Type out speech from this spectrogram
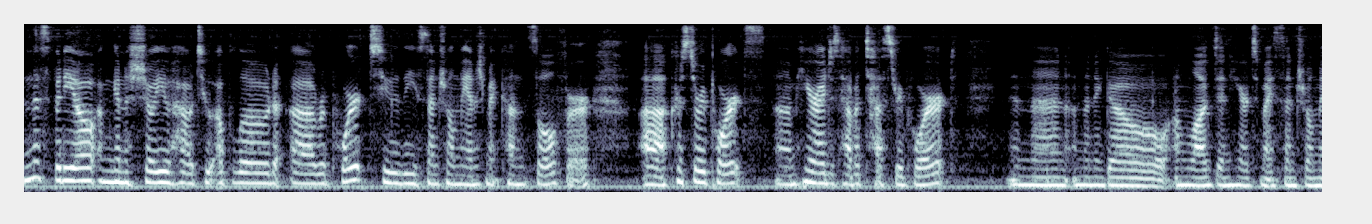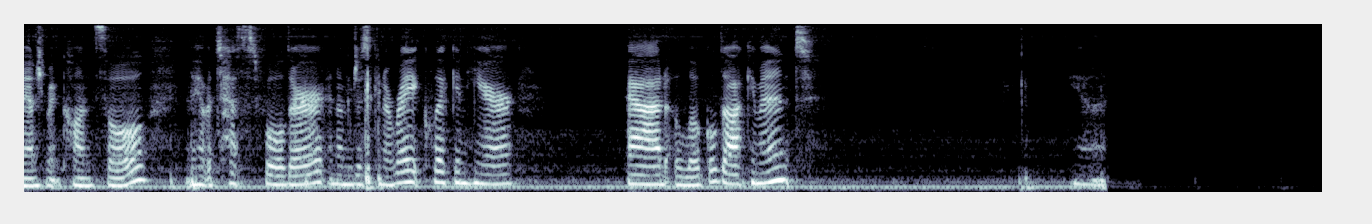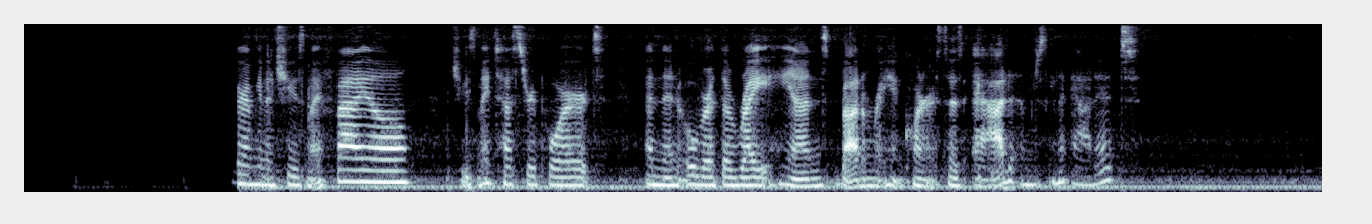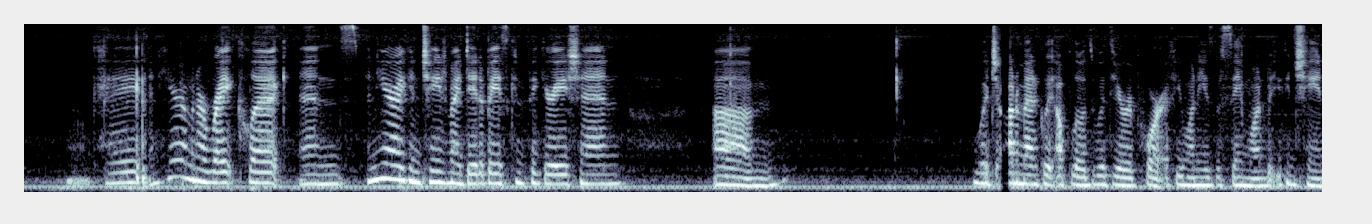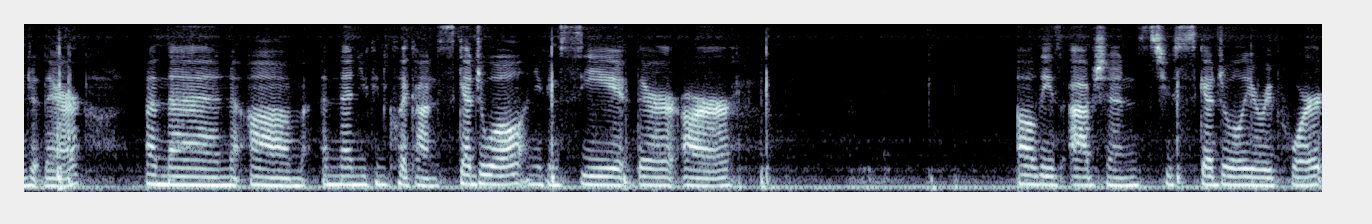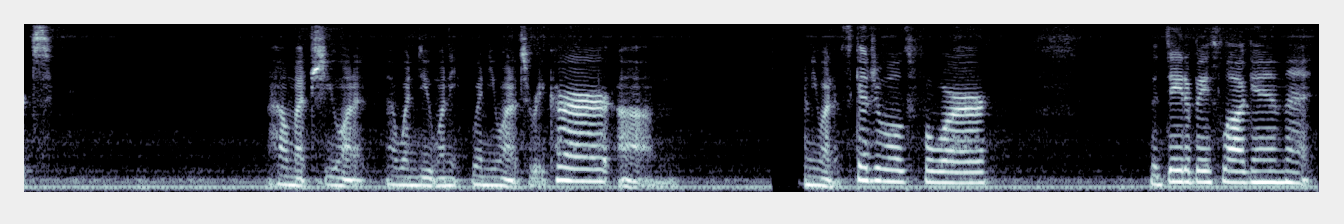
In this video, I'm going to show you how to upload a report to the Central Management Console for uh, Crystal Reports. Um, here I just have a test report, and then I'm going to go, I'm logged in here to my Central Management Console, and I have a test folder, and I'm just going to right click in here, add a local document, Here I'm going to choose my file, choose my test report, and then over at the right hand, bottom right hand corner, it says add. I'm just going to add it. Okay, and here I'm going to right click, and in here I can change my database configuration, um, which automatically uploads with your report if you want to use the same one, but you can change it there and then um, and then you can click on schedule and you can see there are all these options to schedule your report. How much you want it uh, when do you want it, when you want it to recur um, when you want it scheduled for the database login that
